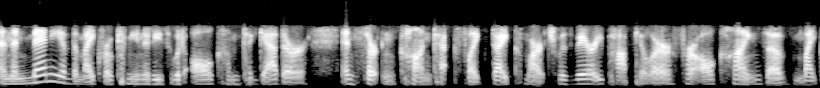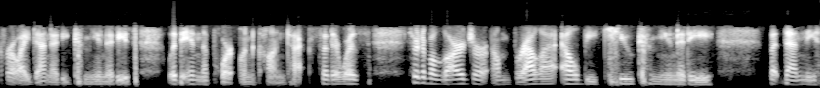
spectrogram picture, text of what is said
And then many of the micro communities would all come together in certain contexts, like Dyke March was very popular for all kinds of micro identity communities within the Portland context. So there was sort of a larger umbrella LBQ community. But then these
